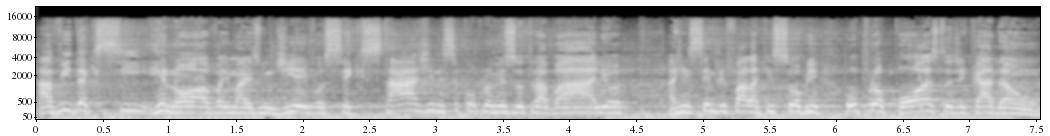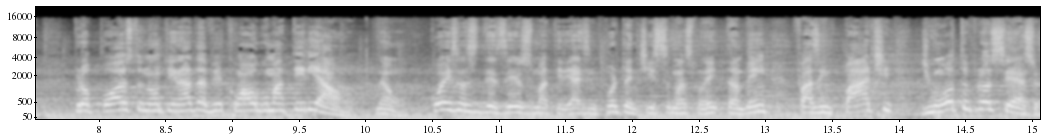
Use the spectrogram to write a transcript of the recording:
A vida que se renova em mais um dia e você que está nesse compromisso do trabalho. A gente sempre fala aqui sobre o propósito de cada um. Propósito não tem nada a ver com algo material. Não. Coisas e desejos materiais importantíssimas também fazem parte de um outro processo.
